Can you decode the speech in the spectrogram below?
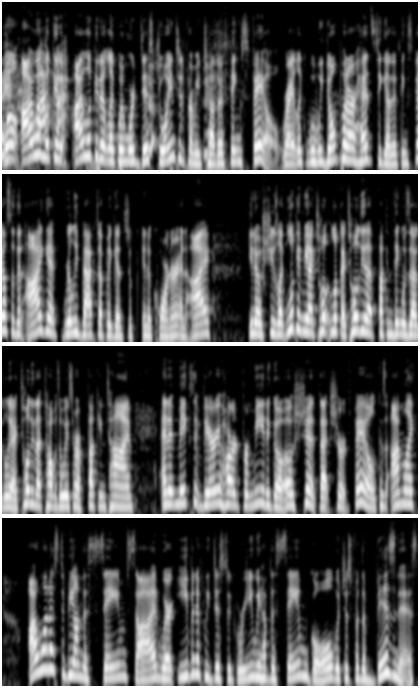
Well, I would look at it, I look at it like when we're disjointed from each other, things fail, right? Like when we don't put our heads together, things fail. So then I get really backed up against a, in a corner, and I. You know, she's like, "Look at me! I told, look, I told you that fucking thing was ugly. I told you that top was a waste of our fucking time." And it makes it very hard for me to go, "Oh shit, that shirt failed," because I'm like, I want us to be on the same side where even if we disagree, we have the same goal, which is for the business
